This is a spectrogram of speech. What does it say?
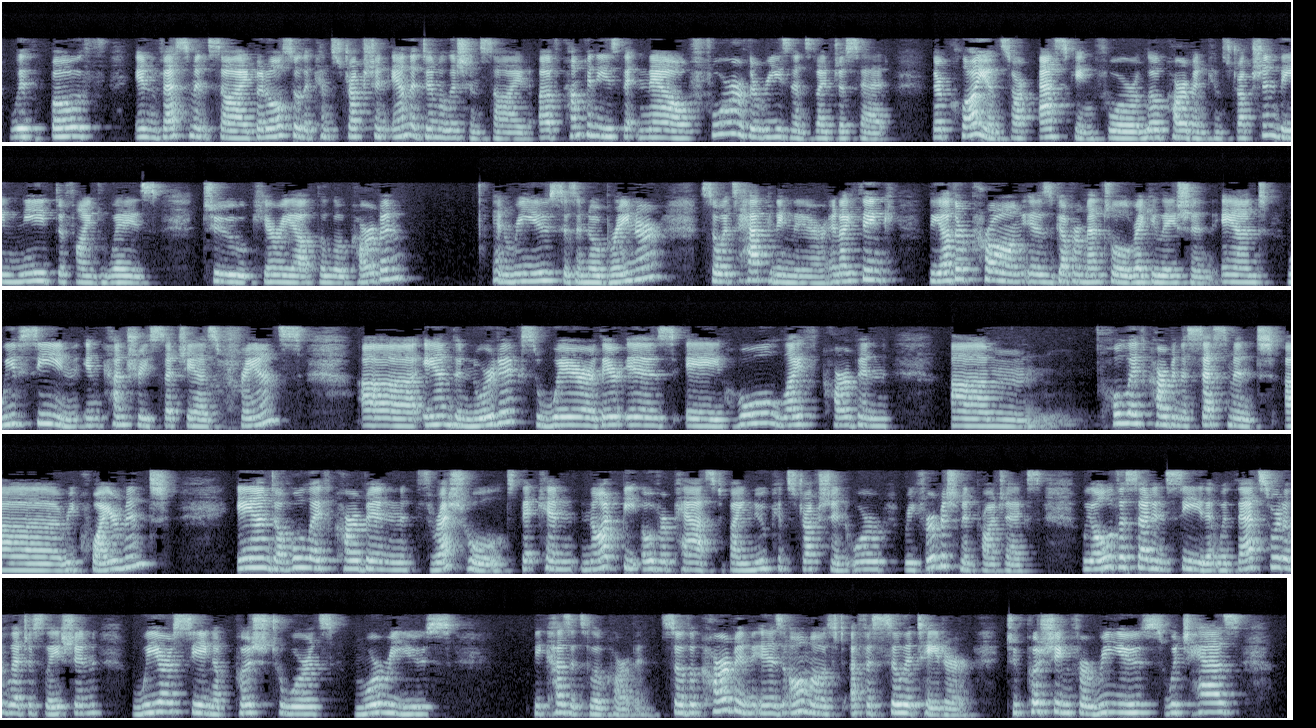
with both investment side, but also the construction and the demolition side of companies that now, for the reasons that I've just said, their clients are asking for low carbon construction. They need to find ways to carry out the low carbon and reuse is a no-brainer. So it's happening there. And I think the other prong is governmental regulation. And we've seen in countries such as France uh, and the Nordics where there is a whole life carbon um, whole life carbon assessment uh, requirement and a whole life carbon threshold that can not be overpassed by new construction or refurbishment projects, we all of a sudden see that with that sort of legislation, we are seeing a push towards more reuse because it's low carbon. So the carbon is almost a facilitator to pushing for reuse, which has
